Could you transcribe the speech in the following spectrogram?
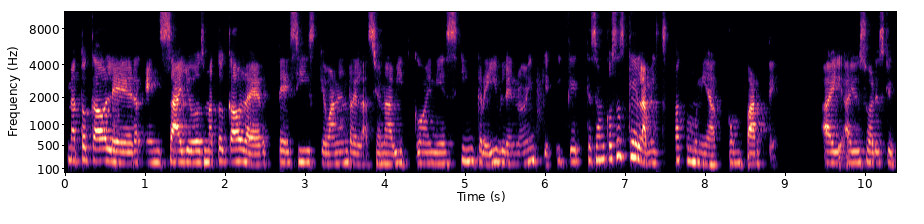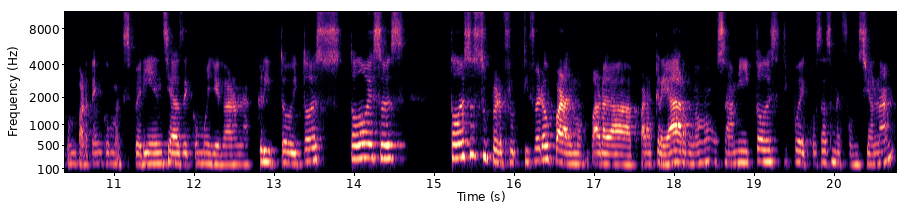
me ha tocado leer ensayos, me ha tocado leer tesis que van en relación a Bitcoin y es increíble, ¿no? Y que son cosas que la misma comunidad comparte. Hay, usuarios que comparten como experiencias de cómo llegaron a cripto y todo eso, todo eso es todo eso es súper fructífero para, para, para, crear, ¿no? O sea, a mí todo ese tipo de cosas me funcionan.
